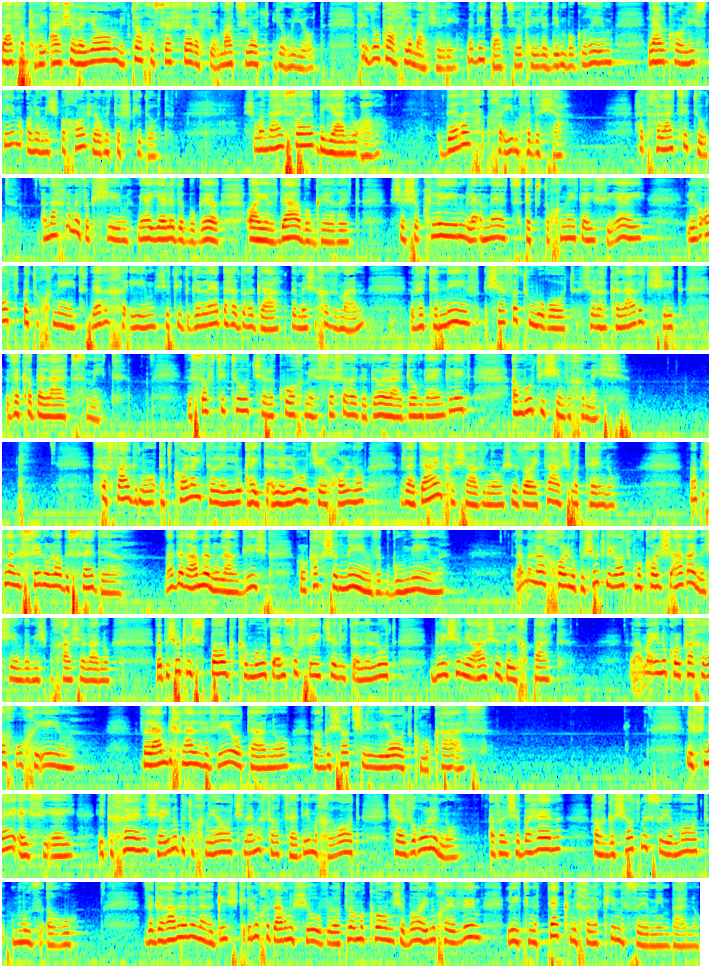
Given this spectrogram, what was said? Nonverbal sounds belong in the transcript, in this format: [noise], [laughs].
דף הקריאה של היום מתוך הספר אפירמציות יומיות. חיזוק ההחלמה שלי, מדיטציות לילדים בוגרים, לאלכוהוליסטים או למשפחות לא מתפקדות. 18 בינואר דרך חיים חדשה. התחלת ציטוט אנחנו מבקשים מהילד הבוגר או הילדה הבוגרת ששוקלים לאמץ את תוכנית ACA לראות בתוכנית דרך חיים שתתגלה בהדרגה במשך הזמן ותניב שפע תמורות של הקלה רגשית וקבלה עצמית. זה סוף ציטוט שלקוח מהספר הגדול האדום באנגלית, עמוד 95. ספגנו את כל ההתעללות שיכולנו ועדיין חשבנו שזו הייתה אשמתנו. מה בכלל עשינו לא בסדר? מה גרם לנו להרגיש כל כך שונים ופגומים? למה לא יכולנו פשוט להיות כמו כל שאר האנשים במשפחה שלנו ופשוט לספוג כמות אינסופית של התעללות בלי שנראה שזה אכפת? למה היינו כל כך רכרוכיים? ולאן בכלל הביאו אותנו הרגשות שליליות כמו כעס? לפני ACA ייתכן שהיינו בתוכניות 12 צעדים אחרות שעזרו לנו, אבל שבהן הרגשות מסוימות מוזערו. זה גרם לנו להרגיש כאילו חזרנו שוב לאותו מקום שבו היינו חייבים להתנתק מחלקים מסוימים בנו.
